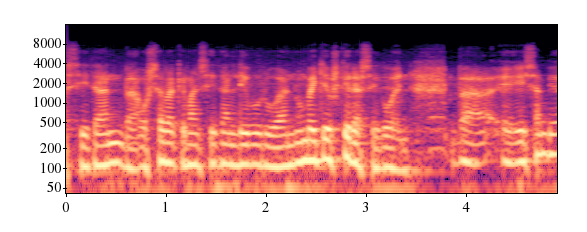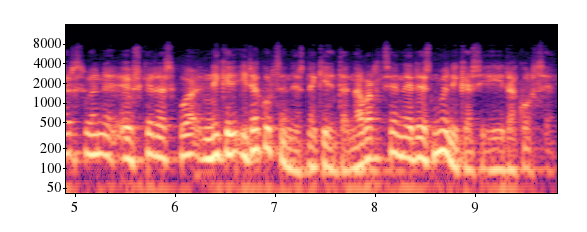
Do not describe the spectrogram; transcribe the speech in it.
zidan, ba, osabak eman zidan liburua, nunbait euskera zegoen. Ba, e, izan behar zuen euskerazkoa, nik irakurtzen ez nekien, eta nabartzen ere ez nuen ikasi irakurtzen.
